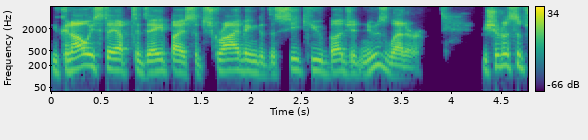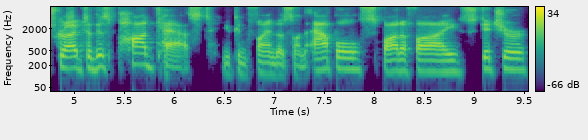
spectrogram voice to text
You can always stay up to date by subscribing to the CQ Budget newsletter. Be sure to subscribe to this podcast. You can find us on Apple, Spotify, Stitcher,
